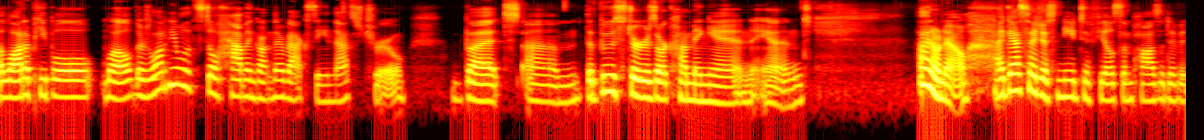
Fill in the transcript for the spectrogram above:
a lot of people, well, there's a lot of people that still haven't gotten their vaccine. That's true. But um, the boosters are coming in, and I don't know. I guess I just need to feel some positive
